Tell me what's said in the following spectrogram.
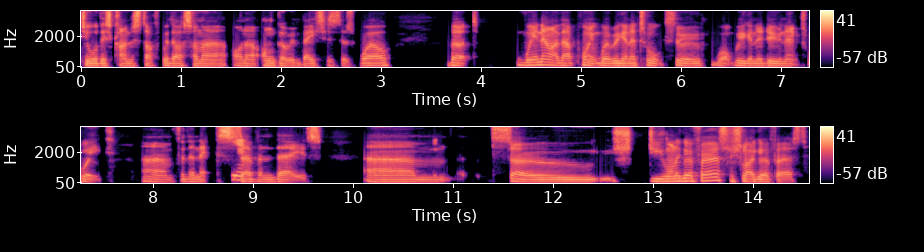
do all this kind of stuff with us on a on an ongoing basis as well. But we're now at that point where we're going to talk through what we're going to do next week um, for the next yeah. seven days. Um, so, sh- do you want to go first, or shall I go first?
